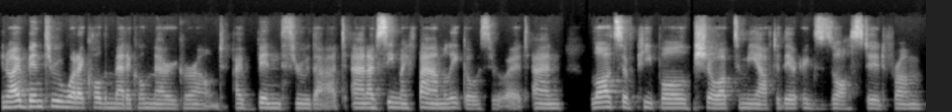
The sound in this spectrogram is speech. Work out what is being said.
you know, I've been through what I call the medical merry-go-round. I've been through that and I've seen my family go through it. And lots of people show up to me after they're exhausted from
